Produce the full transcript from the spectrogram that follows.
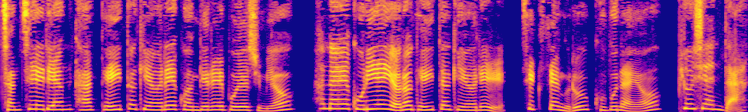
전체와 각 데이터 계열의 관계를 보여주며 하나의 고리에 여러 데이터 계열을 색상으로 구분하여 표시한다.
